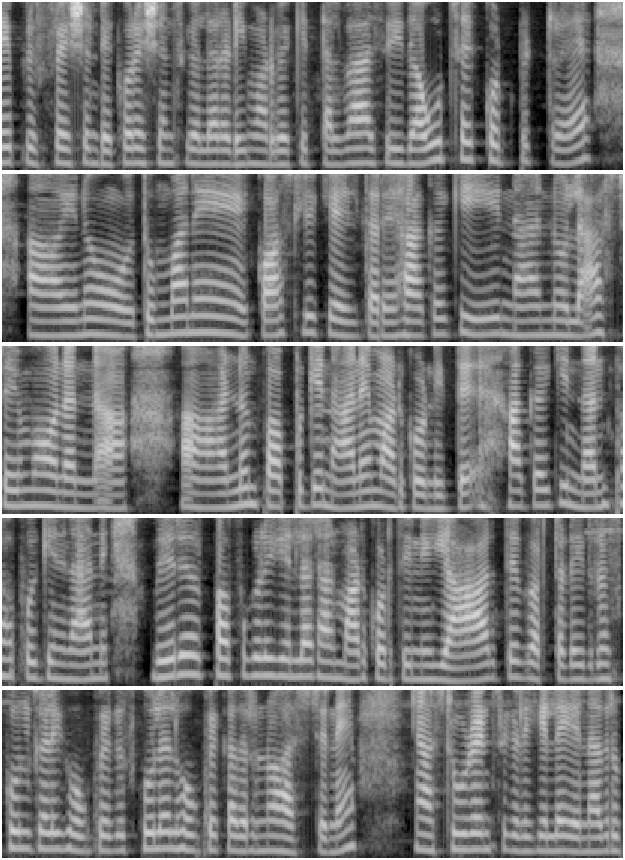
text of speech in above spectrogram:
ಡೇ ಪ್ರಿಪ್ರೇಷನ್ ಡೆಕೋರೇಷನ್ಸ್ಗೆಲ್ಲ ರೆಡಿ ಮಾಡಬೇಕಿತ್ತಲ್ವ? ಸೊ ಇದು ಔಟ್ಸೈಡ್ ಕೊಟ್ಬಿಟ್ರೆ ಏನು ತುಂಬಾ ಕಾಸ್ಟ್ಲಿ ಕೇಳ್ತಾರೆ. ಹಾಗಾಗಿ ನಾನು ಲಾಸ್ಟ್ ಟೈಮು ನನ್ನ ಅಣ್ಣನ ಪಾಪಗೆ ನಾನೇ ಮಾಡ್ಕೊಂಡಿದ್ದೆ. ಹಾಗಾಗಿ ನನ್ನ ಪಾಪಗೆ ನಾನೇ, ಬೇರೆಯವ್ರ ಪಾಪಗಳಿಗೆಲ್ಲ ನಾನು ಮಾಡ್ಕೊಡ್ತೀನಿ. ಯಾರದೇ ಬರ್ತಡೇ ಇದ್ರು ಸ್ಕೂಲ್ಗಳಿಗೆ ಹೋಗಬೇಕು ಸ್ಕೂಲಲ್ಲಿ ಹೋಗ್ಬೇಕಾದ್ರೂ ಅಷ್ಟೇ ಸ್ಟೂಡೆಂಟ್ಸ್ಗಳಿಗೆಲ್ಲ ಏನಾದರೂ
